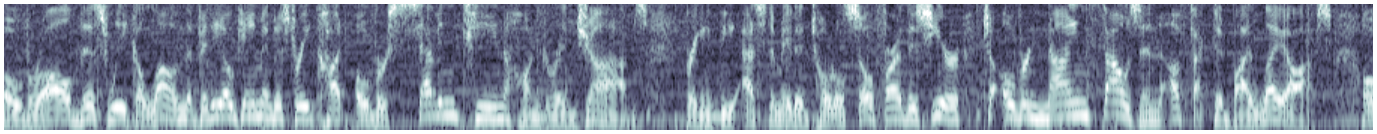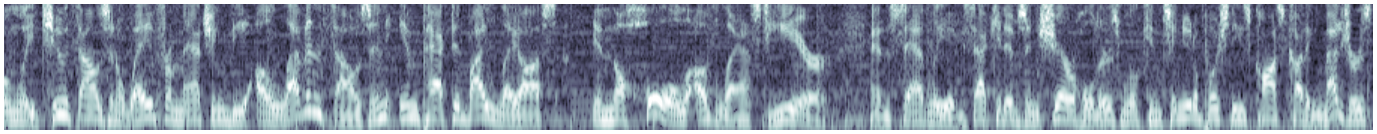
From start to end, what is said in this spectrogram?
Overall, this week alone, the video game industry cut over 1,700 jobs, bringing the estimated total so far this year to over 9,000 affected by layoffs, only 2,000 away from matching the 11,000 impacted by layoffs in the whole of last year. And sadly, executives and shareholders will continue to push these cost cutting measures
